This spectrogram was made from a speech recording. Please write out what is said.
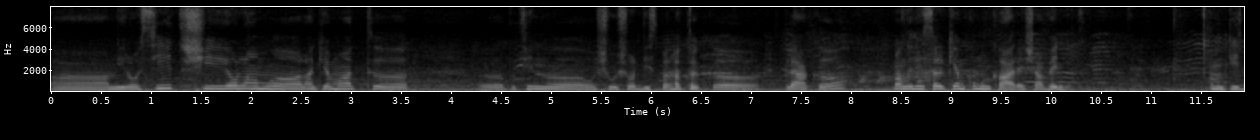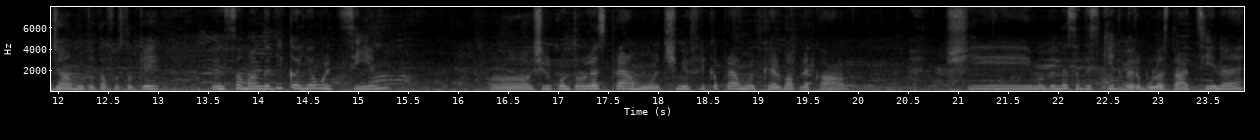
a mirosit și eu l-am, l-am chemat uh, uh, puțin uh, și ușor disperată că pleacă. M-am gândit să-l chem cu mâncare și a venit. Am închis geamul, tot a fost ok, însă m-am gândit că eu îl țin și îl controlez prea mult și mi-e frică prea mult că el va pleca și mă gândesc să deschid verbul ăsta a ține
